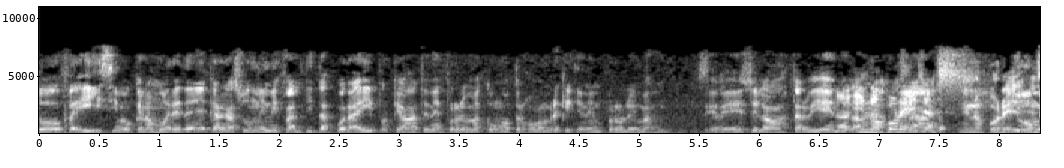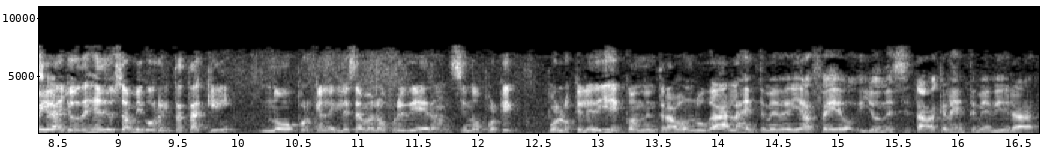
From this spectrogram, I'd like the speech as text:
todo feísimo, que las mujeres tengan que cargar sus minifalditas por ahí porque van a tener problemas con otros hombres que tienen problemas de eso y la van a estar viendo. No, y van a no por usando. ellas. Y no por ello. Yo, mira, yo dejé de usar mi gorrita hasta aquí, no porque en la iglesia me lo prohibieran, sino porque, por lo que le dije, cuando entraba a un lugar la gente me veía feo y yo necesitaba que la gente me viera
